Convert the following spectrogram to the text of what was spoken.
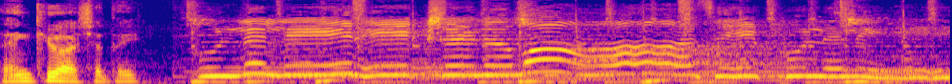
Thank you Ashatai. फुलले रे क्षण माझे फुलले.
